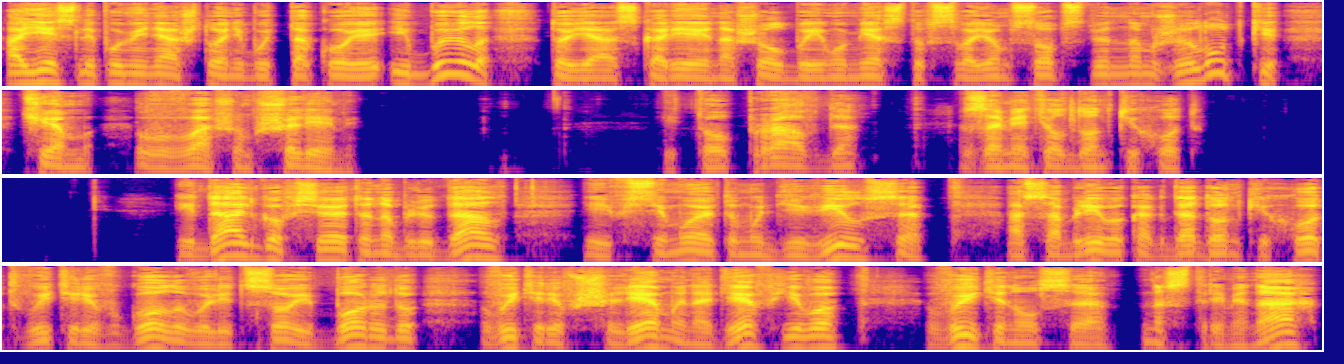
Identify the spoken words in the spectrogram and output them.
А если б у меня что-нибудь такое и было, то я скорее нашел бы ему место в своем собственном желудке, чем в вашем шлеме. — И то правда, — заметил Дон Кихот. И Дальго все это наблюдал и всему этому дивился, особливо когда Дон Кихот, вытерев голову, лицо и бороду, вытерев шлем и надев его, вытянулся на стременах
